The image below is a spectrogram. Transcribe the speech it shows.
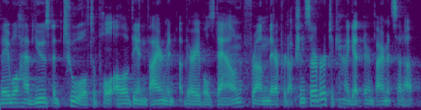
they will have used a tool to pull all of the environment variables down from their production server to kind of get their environment set up.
